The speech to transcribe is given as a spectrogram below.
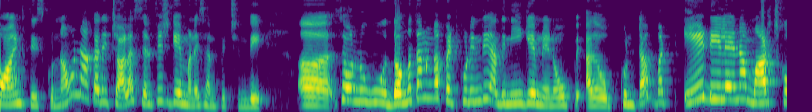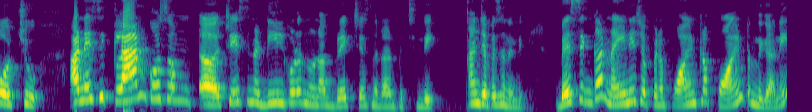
పాయింట్ తీసుకున్నావు. నాకు అది చాలా సెల్ఫిష్ గేమ్ అనేసి అనిపించింది. సో నువ్వు దొంగతనంగా పెట్టుకునింది అది నీ గేమ్ నేను ఒప్పి అది ఒప్పుకుంటా. బట్ ఏ డీల్ అయినా మార్చుకోవచ్చు అనేసి క్లాన్ కోసం చేసిన డీల్ కూడా నువ్వు నాకు బ్రేక్ చేసినట్టు అనిపించింది. అని చెప్పేసి అనేది. బేసిక్గా నైని చెప్పిన పాయింట్లో పాయింట్ ఉంది కానీ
